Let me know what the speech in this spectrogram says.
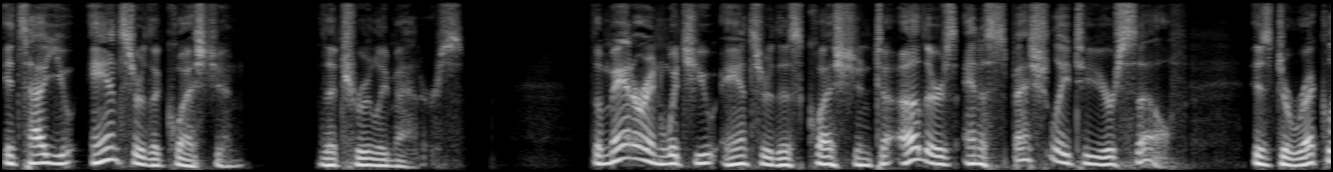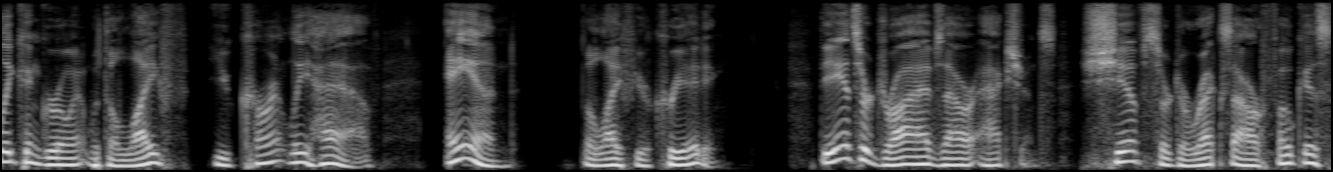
It's how you answer the question that truly matters. The manner in which you answer this question to others and especially to yourself is directly congruent with the life you currently have and the life you're creating. The answer drives our actions, shifts or directs our focus,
